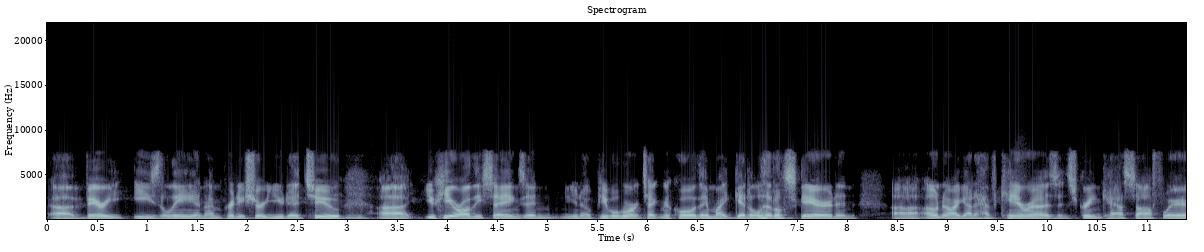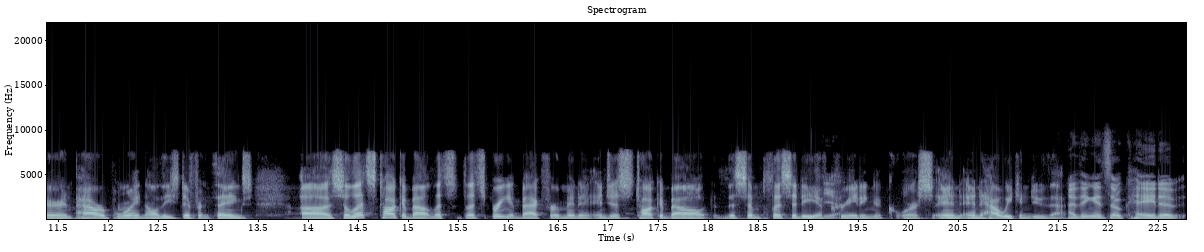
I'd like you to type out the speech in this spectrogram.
uh, very easily, and I'm pretty sure you did too. Mm-hmm. Uh, you hear all these sayings, and you know people who aren't technical they might get a little scared and uh, oh no, I got to have cameras and screencast software and PowerPoint and all these different things. Uh, so let's talk about let's let's bring it back for a minute and just talk about the simplicity of yeah. creating a course and and how we can do that. I think it's okay to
